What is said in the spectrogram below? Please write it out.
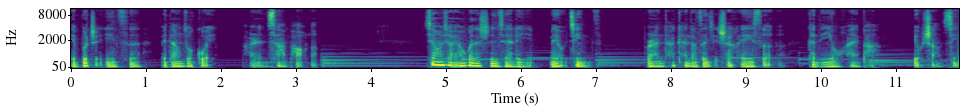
也不止一次被当作鬼把人吓跑了。幸好小妖怪的世界里没有镜子。不然，他看到自己是黑色的，肯定又害怕又伤心。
